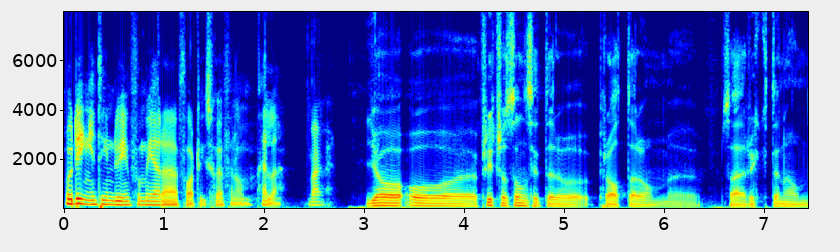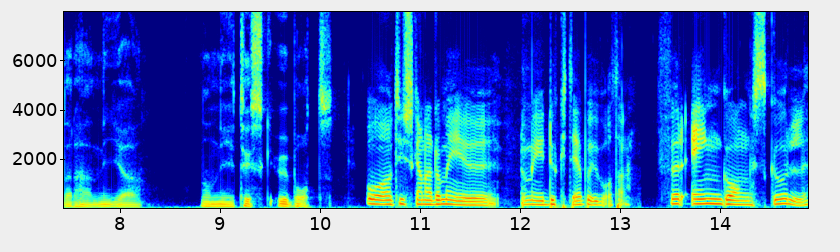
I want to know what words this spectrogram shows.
Och det är ingenting du informerar fartygschefen om heller? Nej. Jag och Frithiofsson sitter och pratar om eh, så här ryktena om den här nya, någon ny tysk ubåt. Och tyskarna, de är ju, de är ju duktiga på ubåtar. För en gångs skull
